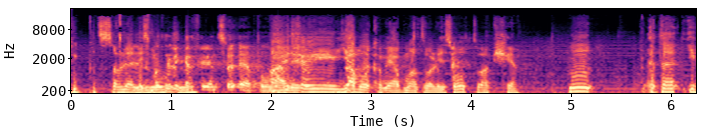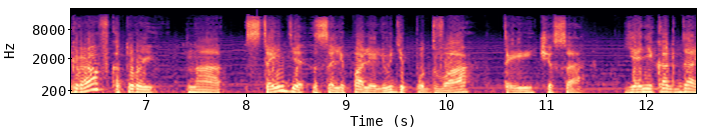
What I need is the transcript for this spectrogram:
подставляли. Мы смотрели конференцию Apple. А, еще и яблоками обматывались. Вот вообще. Это игра, в которой на стенде залипали люди по 2-3 часа. Я никогда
